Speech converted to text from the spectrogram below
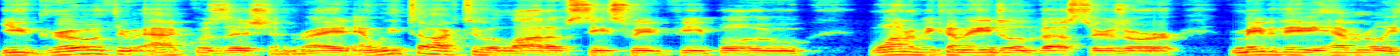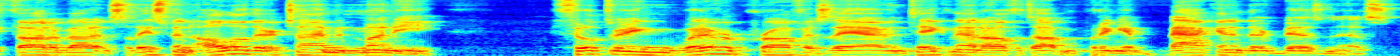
you grow through acquisition right? And we talk to a lot of c-suite people who want to become angel investors, or maybe they haven't really thought about it. And so they spend all of their time and money filtering whatever profits they have and taking that off the top and putting it back into their business.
